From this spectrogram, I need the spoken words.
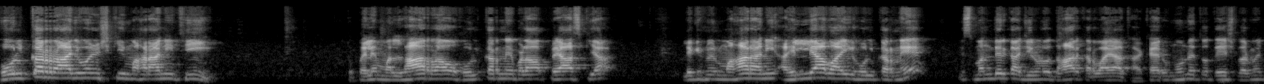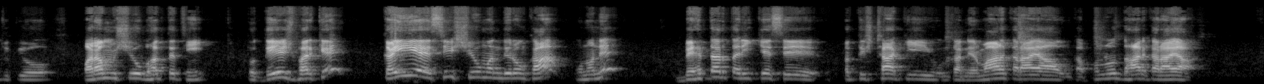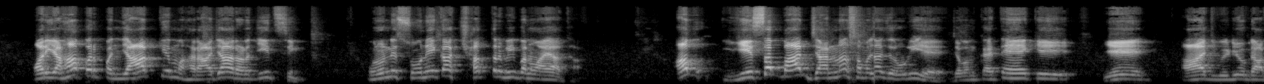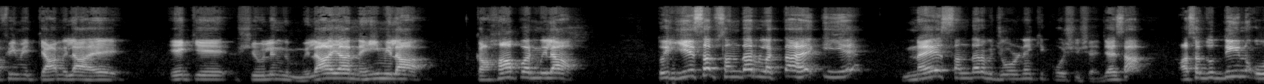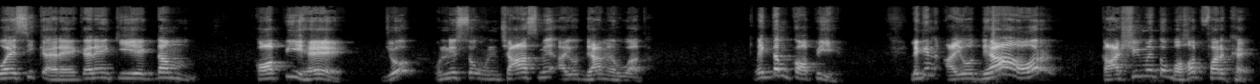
होलकर राजवंश की महारानी थी। तो पहले मल्हार राव होलकर ने बड़ा प्रयास किया, लेकिन फिर महारानी अहिल्याबाई होलकर ने इस मंदिर का जीर्णोद्धार करवाया था। खैर, उन्होंने तो देश भर में, चूँकि वो परम शिव भक्त थी तो देश भर के कई ऐसी शिव मंदिरों का उन्होंने बेहतर तरीके से प्रतिष्ठा की, उनका निर्माण कराया, उनका पुनरुद्धार कराया। और यहाँ पर पंजाब के महाराजा रणजीत सिंह उन्होंने सोने का छत्र भी बनवाया था। अब ये सब बात जानना, समझना ज़रूरी है। जब हम कहते हैं कि ये आज वीडियोग्राफी में क्या मिला है, एक ये शिवलिंग मिला या नहीं मिला, कहाँ पर मिला तो ये सब संदर्भ लगता है कि ये नए संदर्भ जोड़ने की कोशिश है। जैसा असदुद्दीन ओवैसी कह रहे हैं, कह रहे हैं कि एकदम कॉपी है जो उन्नीस सौ उनचास में अयोध्या में हुआ था। एकदम कॉपी है। लेकिन अयोध्या और काशी में तो बहुत फ़र्क है।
